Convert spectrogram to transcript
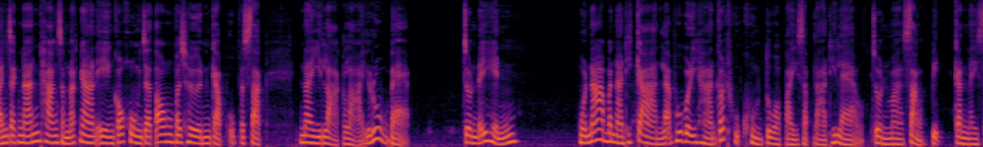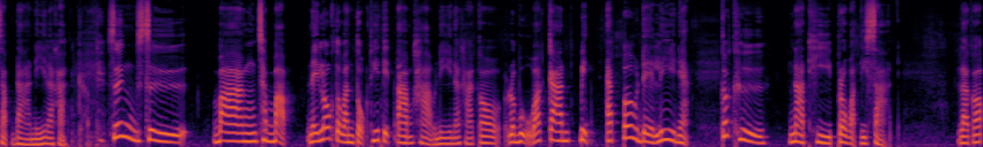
หลังจากนั้นทางสำนักงานเองก็คงจะต้องเผชิญกับอุปสรรคในหลากหลายรูปแบบ จนได้เห็นหัวหน้าบรรณาธิการและผู้บริหารก็ถูกคุมตัวไปสัปดาห์ที่แล้ว จนมาสั่งปิดกันในสัปดาห์นี้แหละค่ะซึ่งสื่อบางฉบับในโลกตะวันตกที่ติดตามข่าวนี้นะคะ ก็ระบุว่าการปิด Apple Daily เนี่ยก็คือนาทีประวัติศาสตร์ แล้วก็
